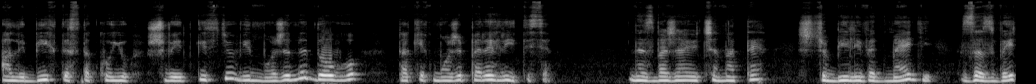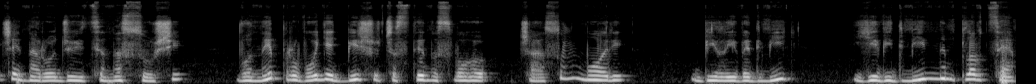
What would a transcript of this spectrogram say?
Але бігти з такою швидкістю він може недовго, так як може перегрітися. Незважаючи на те, що білі ведмеді зазвичай народжуються на суші, вони проводять більшу частину свого часу в морі. Білий ведмідь є відмінним плавцем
